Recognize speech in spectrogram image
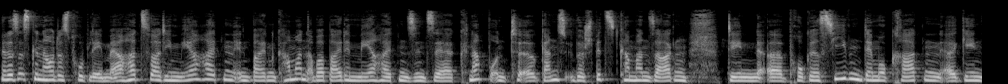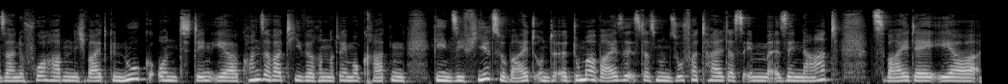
Ja, das ist genau das Problem. Er hat zwar die Mehrheiten in beiden Kammern, aber beide Mehrheiten sind sehr knapp und äh, ganz überspitzt kann man sagen, den äh, progressiven Demokraten äh, gehen seine Vorhaben nicht weit genug und den eher konservativeren Demokraten gehen sie viel zu weit. Und äh, dummerweise ist das nun so verteilt, dass im Senat zwei der eher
